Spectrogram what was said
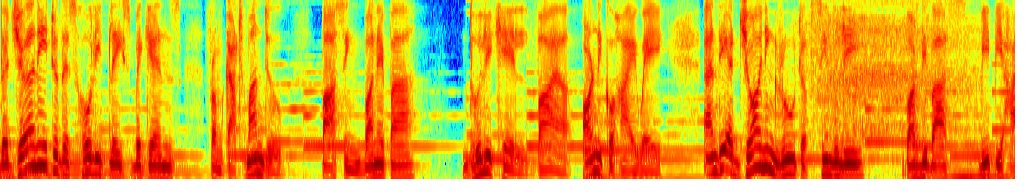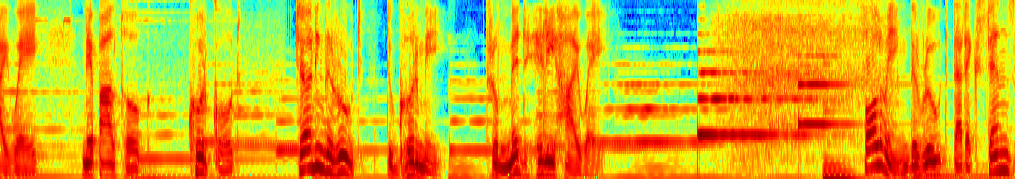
The journey to this holy place begins from Kathmandu, passing Banepa, Dhulikhel via Araniko Highway and the adjoining route of Sindhuli, Bardibas BP Highway, Nepal Thok, Khurkot, turning the route to Ghurmi through Mid-Hilly Highway. Following the route that extends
